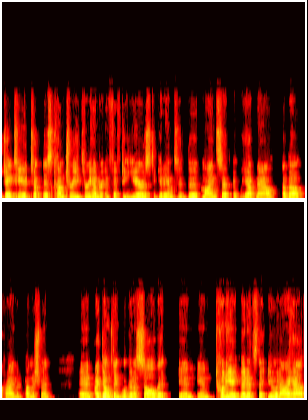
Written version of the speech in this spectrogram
JT, it took this country 350 years to get into the mindset that we have now about crime and punishment. And I don't think we're going to solve it in, in 28 minutes that you and I have,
